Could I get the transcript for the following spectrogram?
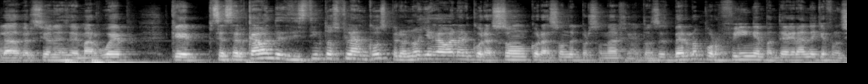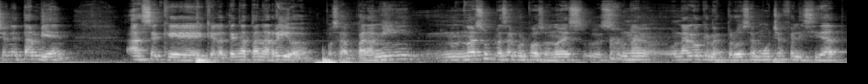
las versiones de Mark Webb, que se acercaban de distintos flancos, pero no llegaban al corazón, corazón del personaje. Entonces, verlo por fin en pantalla grande y que funcione tan bien, hace que, que la tenga tan arriba. O sea, para mí no es un placer culposo, no es, es una- un algo que me produce mucha felicidad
